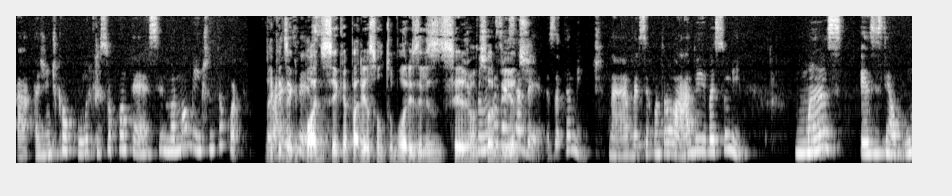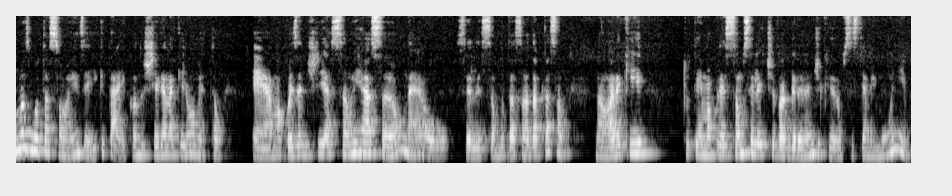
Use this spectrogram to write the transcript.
a, a gente calcula que isso acontece normalmente no teu corpo. É, quer dizer que vezes. pode ser que apareçam tumores e eles sejam tu absorvidos. Não vai saber, exatamente. Né? Vai ser controlado e vai sumir. Mas existem algumas mutações, aí que tá. E quando chega naquele momento, então, é uma coisa de ação e reação, né? Ou seleção, mutação e adaptação. Na hora que tu tem uma pressão seletiva grande, que é o sistema imune,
